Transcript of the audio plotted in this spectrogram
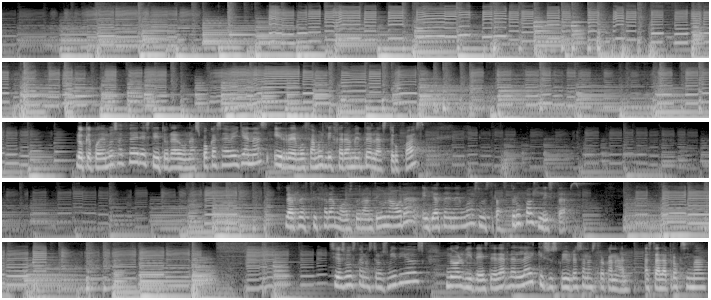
Lo que podemos hacer es triturar unas pocas avellanas y rebozamos ligeramente las trufas. Las refrigeramos durante una hora y ya tenemos nuestras trufas listas. Si os gustan nuestros vídeos, no olvidéis de darle like y suscribiros a nuestro canal. ¡Hasta la próxima!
